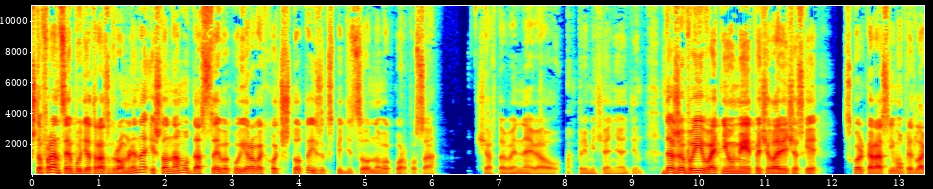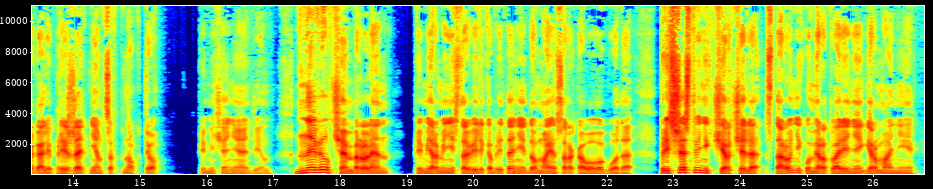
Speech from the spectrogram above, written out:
что Франция будет разгромлена и что нам удастся эвакуировать хоть что-то из экспедиционного корпуса. Чертовый Невилл. Примечание один. Даже воевать не умеет по-человечески. Сколько раз ему предлагали прижать немцев к ногтю. Примечание один. Невилл Чемберлен, премьер-министр Великобритании до мая сорокового года, предшественник Черчилля, сторонник умиротворения Германии –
